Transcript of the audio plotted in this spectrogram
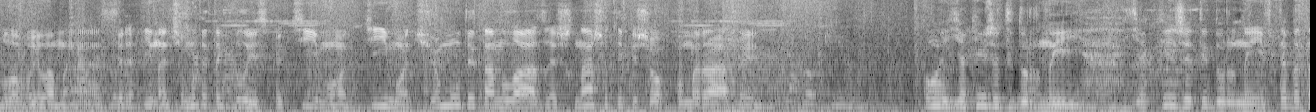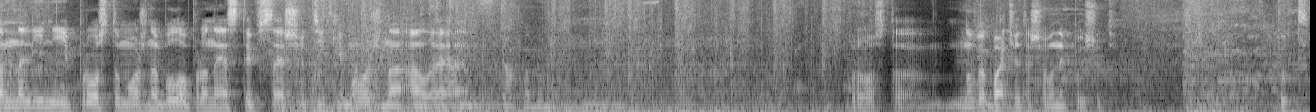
Зловила мене. Серафіна, чому ти так близько? Тімо, Тімо, чому ти там лазиш? Нащо ти пішов помирати? Ой, який же ти дурний. Який же ти дурний. В тебе там на лінії просто можна було пронести все, що тільки можна, але просто. Ну, ви бачите, що вони пишуть. Тут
